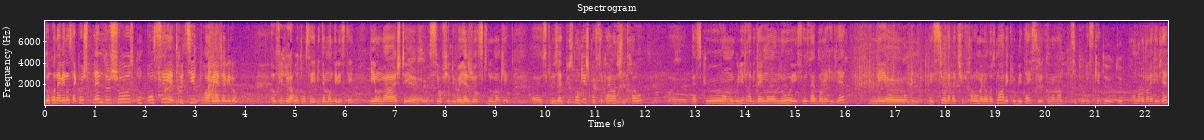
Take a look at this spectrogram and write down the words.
Donc on avait nos sacoches pleines de choses qu'on pensait être utiles pour un voyage à vélo. Au fil de la route, on s'est évidemment délesté et on a acheté euh, aussi au fil du voyage ce qui nous manquait. Euh, ce qui nous a le plus manqué, je pense, c'est quand même un filtre à eau. Euh, parce qu'en Mongolie, le ravitaillement en eau est faisable dans les rivières. Mais, si on n'a pas de filtre à eau, malheureusement, avec le bétail, c'est quand même un petit peu risqué de, prendre dans les rivières.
